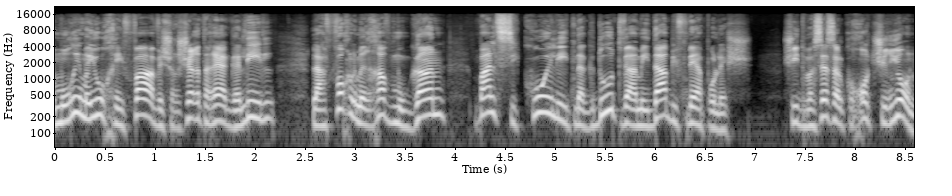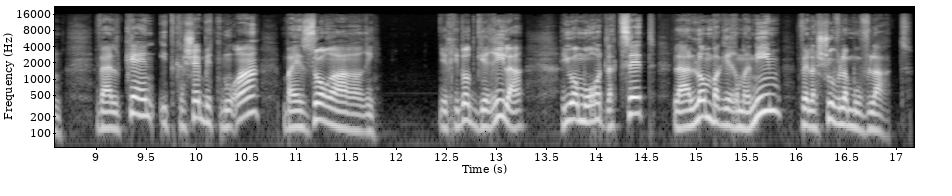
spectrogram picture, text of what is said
אמורים היו חיפה ושרשרת הרי הגליל להפוך למרחב מוגן בעל סיכוי להתנגדות ועמידה בפני הפולש, שהתבסס על כוחות שריון ועל כן התקשה בתנועה באזור ההררי. יחידות גרילה היו אמורות לצאת, להלום בגרמנים ולשוב למובלעת.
